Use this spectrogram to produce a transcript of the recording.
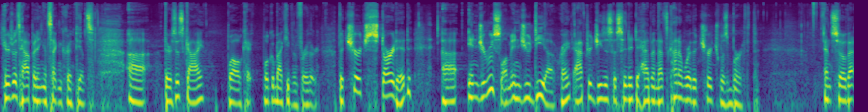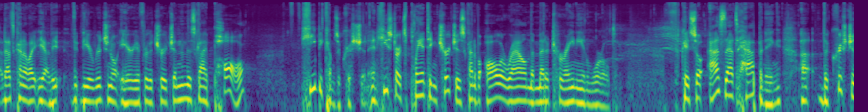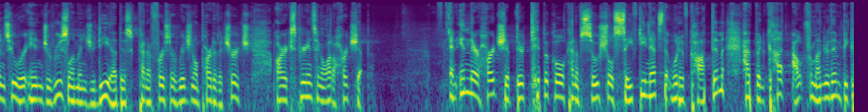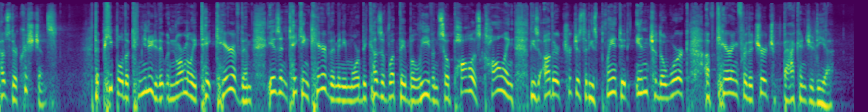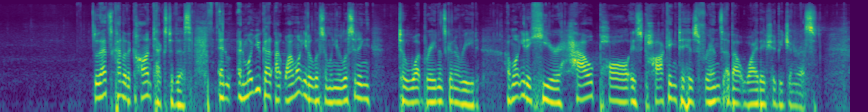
here's what's happening in 2 Corinthians. Uh, there's this guy well, okay, we'll go back even further. The church started uh, in Jerusalem, in Judea, right? After Jesus ascended to heaven, that's kind of where the church was birthed. And so that, that's kind of like, yeah, the, the original area for the church. And then this guy, Paul, he becomes a Christian and he starts planting churches kind of all around the Mediterranean world. Okay, so as that's happening, uh, the Christians who were in Jerusalem and Judea, this kind of first original part of the church, are experiencing a lot of hardship. And in their hardship, their typical kind of social safety nets that would have caught them have been cut out from under them because they're Christians. The people, the community that would normally take care of them isn't taking care of them anymore because of what they believe. And so Paul is calling these other churches that he's planted into the work of caring for the church back in Judea. So that's kind of the context of this. And, and what you got, I, I want you to listen when you're listening to what Brandon's going to read. I want you to hear how Paul is talking to his friends about why they should be generous.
